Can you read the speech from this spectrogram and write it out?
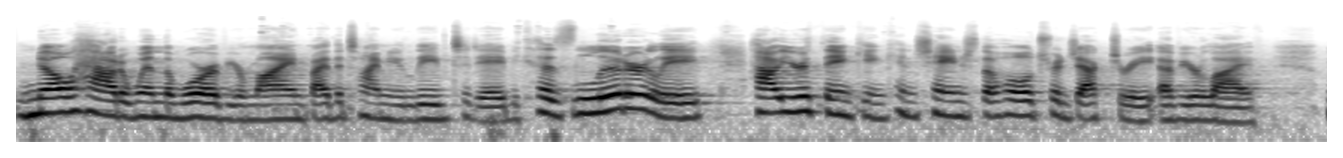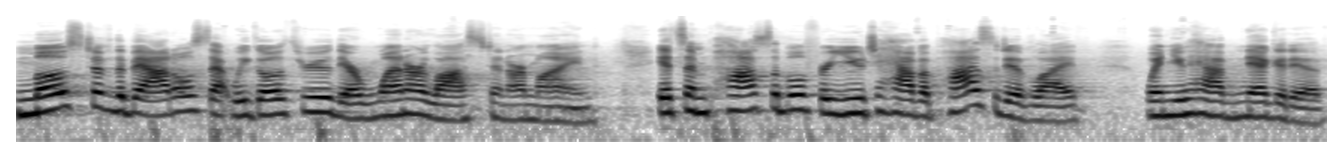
know how to win the war of your mind by the time you leave today, because literally, how you're thinking can change the whole trajectory of your life. Most of the battles that we go through, they're won or lost in our mind. It's impossible for you to have a positive life when you have negative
